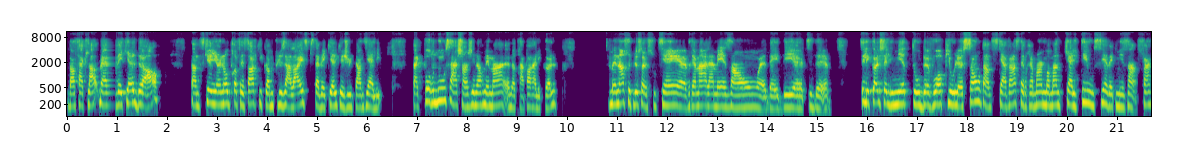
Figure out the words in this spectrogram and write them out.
dans sa classe, mais avec elle dehors. Tandis qu'il y a un autre professeur qui est comme plus à l'aise, puis c'est avec elle que j'ai eu le temps d'y aller. Pour nous, ça a changé énormément euh, notre rapport à l'école. Maintenant, c'est plus un soutien euh, vraiment à la maison, euh, d'aider, de, l'école se limite aux devoirs puis aux leçons, tandis qu'avant, c'était vraiment un moment de qualité aussi avec mes enfants.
